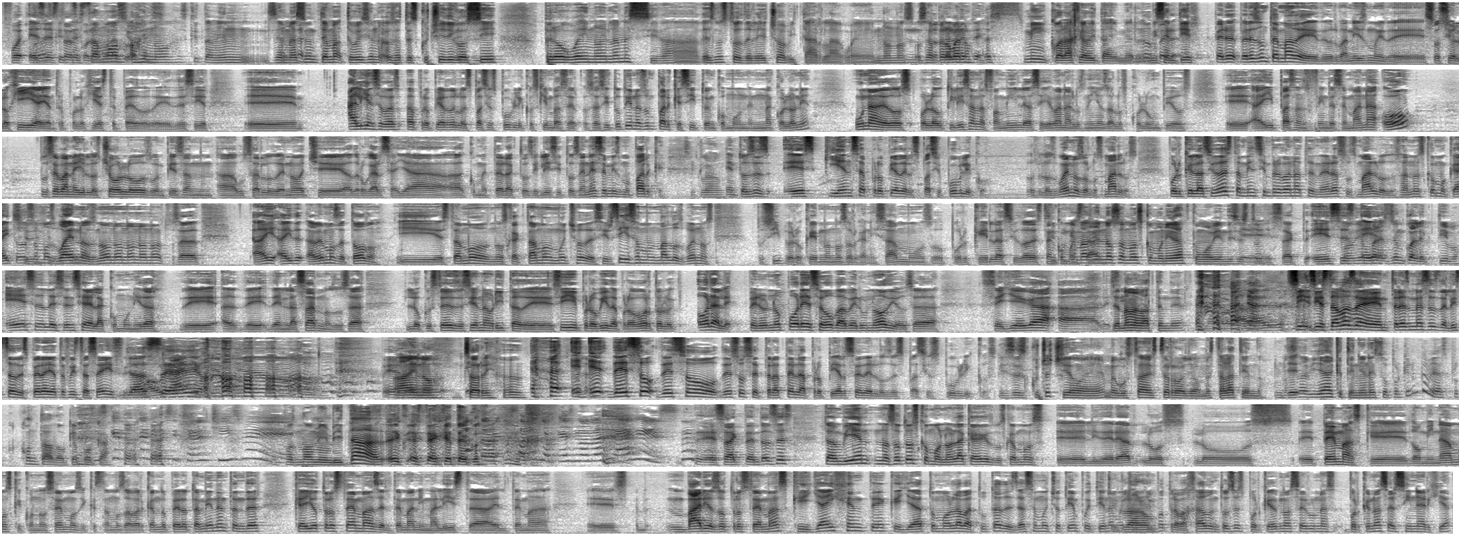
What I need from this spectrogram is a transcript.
fue es de estas estamos, ay no, es que también se me hace un tema, te voy una- o sea, te escucho y digo sí, pero güey, no hay la necesidad, es nuestro derecho a habitarla, güey, no nos, o sea, pero bueno, es mi coraje ahorita y mi, No, mi pero- sentir. Pero, pero es un tema de, de urbanismo y de sociología y antropología este pedo, de decir, eh, alguien se va a apropiar de los espacios públicos, ¿quién va a ser? O sea, si tú tienes un parquecito en común en una colonia, una de dos, o lo utilizan las familias, se llevan a los niños a los columpios, eh, ahí pasan su fin de semana, o pues se van a ir los cholos o empiezan a usarlo de noche, a drogarse allá, a cometer actos ilícitos en ese mismo parque. Sí, claro. Entonces, es quién se apropia del espacio público. Los, los buenos o los malos. Porque las ciudades también siempre van a tener a sus malos. O sea, no es como que, ay, todos Sí, somos buenos. No, no, no, no, no. O sea, hay, hay, habemos de todo. Y estamos, nos jactamos mucho de decir, sí, somos más los buenos. Pues sí, pero ¿qué no nos organizamos? ¿O por qué las ciudades están Sí, como más están? bien no somos comunidad, como bien dices tú. Exacto. Ese es, bien es- parece un colectivo. esa es la esencia de la comunidad, de, de, de enlazarnos. O sea, lo que ustedes decían ahorita de sí, pro vida, pro aborto, lo- órale, pero no por eso va a haber un odio. O sea, se llega a. Ya decir- no me va a atender. si, si estabas en tres meses de lista de espera, ya te fuiste a seis. ya sé, año. qué miedo. Pero- Ay, no, sorry. Eh, eh, de eso, de eso, de eso se trata el apropiarse de los espacios públicos. Y se escucha chido, ¿eh? Me gusta este rollo, me está latiendo. No De- sabía que tenían eso. ¿Por qué nunca me has contado? Qué poca. Es que no querías echar el chisme. Pues no me invitas. Este, que te... Hasta sabes lo que es no la cagues. Exacto, entonces también nosotros como no la cagues buscamos eh, liderar los, los eh, temas que dominamos, que conocemos y que estamos abarcando, pero también entender que hay otros temas, el tema animalista, el tema, eh, varios otros temas, que ya hay gente que ya tomó la batuta desde hace mucho tiempo y tiene Sí, mucho claro. tiempo trabajado, entonces ¿por qué no hacer, una, por qué no hacer sinergia?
